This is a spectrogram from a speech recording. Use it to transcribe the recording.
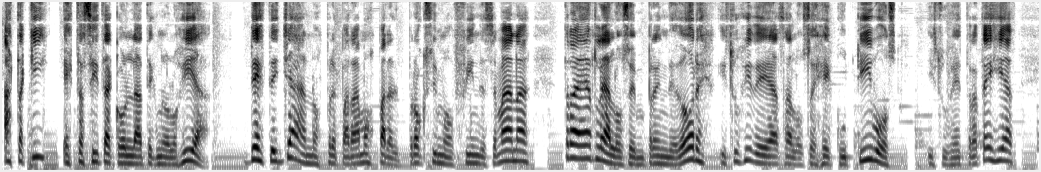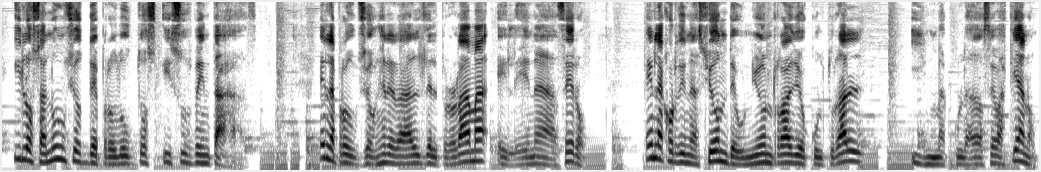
Hasta aquí esta cita con la tecnología. Desde ya nos preparamos para el próximo fin de semana traerle a los emprendedores y sus ideas, a los ejecutivos y sus estrategias y los anuncios de productos y sus ventajas. En la producción general del programa, Elena Acero. En la coordinación de Unión Radio Cultural, Inmaculada Sebastiano.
